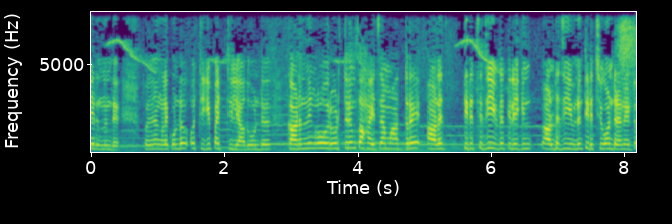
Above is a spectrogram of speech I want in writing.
വരുന്നുണ്ട്. അപ്പോൾ ഞങ്ങളെ കൊണ്ട് ഒറ്റയ്ക്ക് പറ്റില്ല. അതുകൊണ്ട് കാണുന്ന നിങ്ങൾ ഓരോരുത്തരും സഹായിച്ചാൽ മാത്രമേ ആളെ തിരിച്ച ജീവിതത്തിലേക്ക് ആളുടെ ജീവനും തിരിച്ചു കൊണ്ടുവരാനായിട്ട്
